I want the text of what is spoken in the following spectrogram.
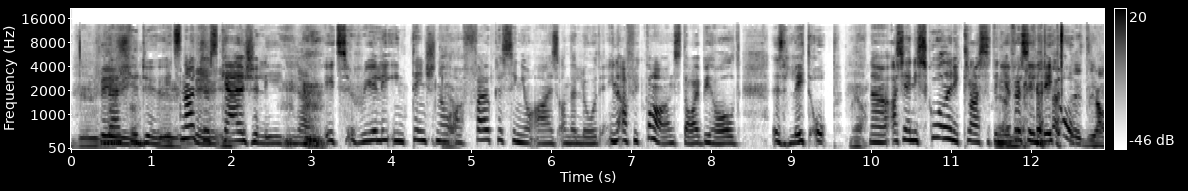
very, that you do. Very, it's not very. just casually. No. It's really intentional yeah. of focusing your eyes on the lord. In afrikaans daai behold is let op. Yeah. now as jy in die skool in die klas sit en juffrou sê let op ja.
